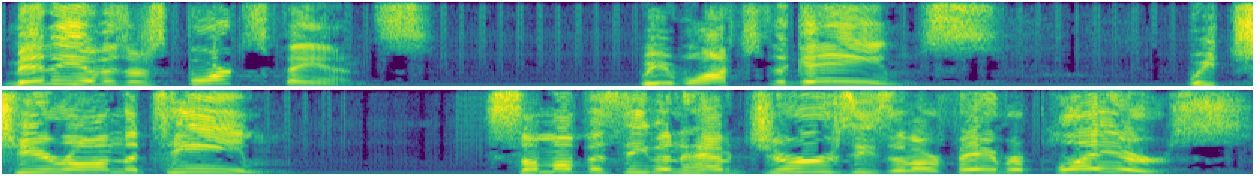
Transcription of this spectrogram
Many of us are sports fans. We watch the games, we cheer on the team. Some of us even have jerseys of our favorite players.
